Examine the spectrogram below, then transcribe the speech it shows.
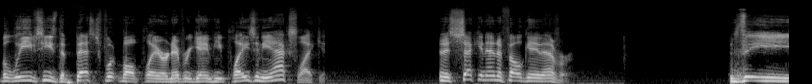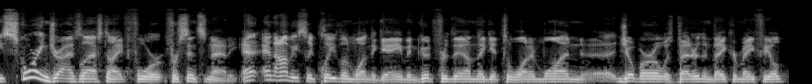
believes he's the best football player in every game he plays, and he acts like it. In his second NFL game ever. the scoring drives last night for for Cincinnati, and, and obviously Cleveland won the game, and good for them. They get to one and one. Uh, Joe Burrow was better than Baker Mayfield.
